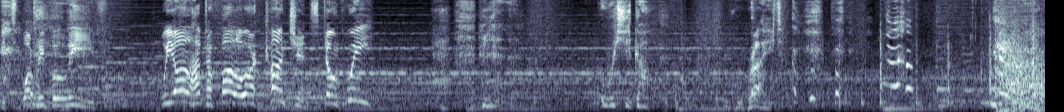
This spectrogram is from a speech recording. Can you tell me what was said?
It's what we believe. We all have to follow our conscience, don't we? We should go. Right.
